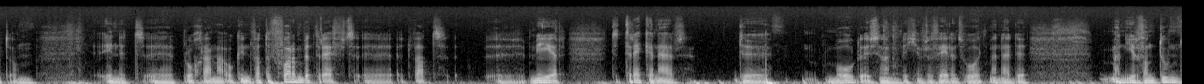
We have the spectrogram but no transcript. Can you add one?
om in het eh, programma, ook in wat de vorm betreft, eh, het wat eh, meer te trekken naar de mode, is een beetje een vervelend woord, maar naar de manier van doen,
